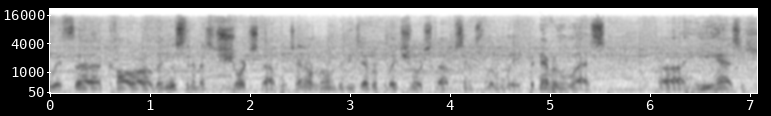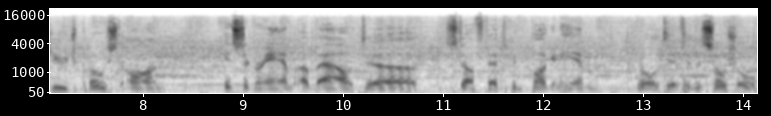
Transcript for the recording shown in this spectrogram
with uh, Colorado. They listed him as a shortstop, which I don't know that he's ever played shortstop since Little League. But nevertheless, uh, he has a huge post on Instagram about uh, stuff that's been bugging him relative to the social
